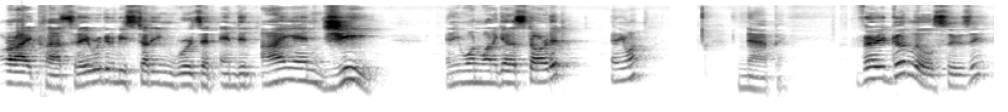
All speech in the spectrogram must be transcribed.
All right, class. Today we're going to be studying words that end in ing. Anyone want to get us started? Anyone? Napping. Very good, little Susie.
